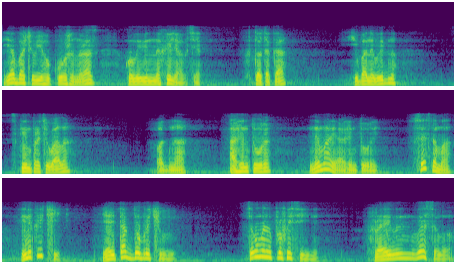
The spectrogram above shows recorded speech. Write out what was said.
Я бачив його кожен раз, коли він нахилявся. Хто така? Хіба не видно? З ким працювала? Одна. Агентура? Немає агентури. Все сама. І не кричіть. Я і так добре чую. Це у мене професійне. Фрейлин весело.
